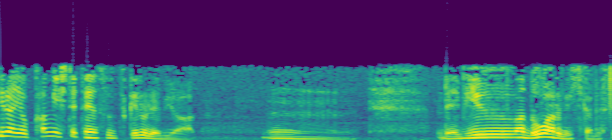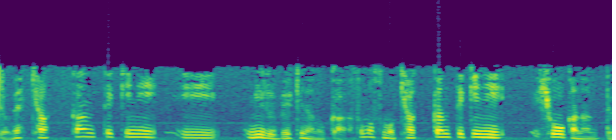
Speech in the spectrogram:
嫌いを加味して点数つけるレビュアー。うーん。レビューはどうあるべきかですよね。客観的に見るべきなのか、そもそも客観的に評価なんて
